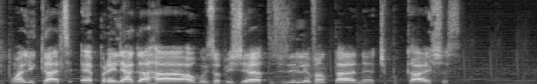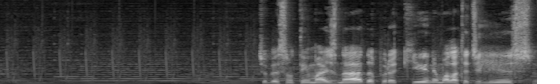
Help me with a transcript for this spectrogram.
tipo um alicate, é pra ele agarrar alguns objetos e levantar, né? Tipo caixas. Deixa eu ver se não tem mais nada por aqui, né? Uma lata de lixo.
